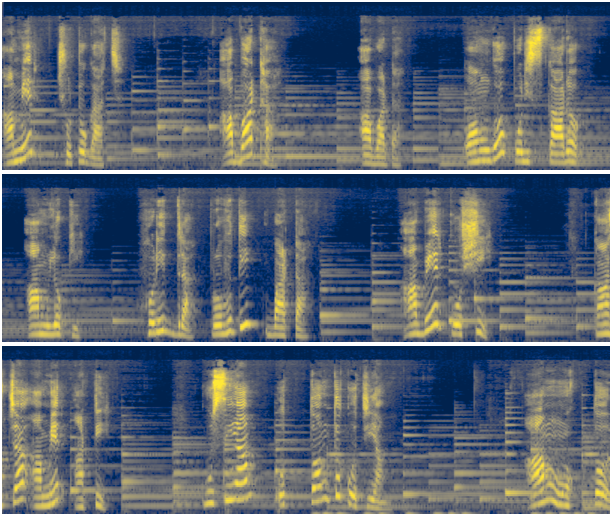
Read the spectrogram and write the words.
আমের ছোট গাছ। আবাঠা আবাটা। অঙ্গ পরিষ্কারক আমলকি, হরিদ্রা প্রভৃতি বাটা। আবের কষি, কাঁচা আমের আটি। কুশিয়াম, অত্যন্ত কচিয়াম। আম মুক্তর।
